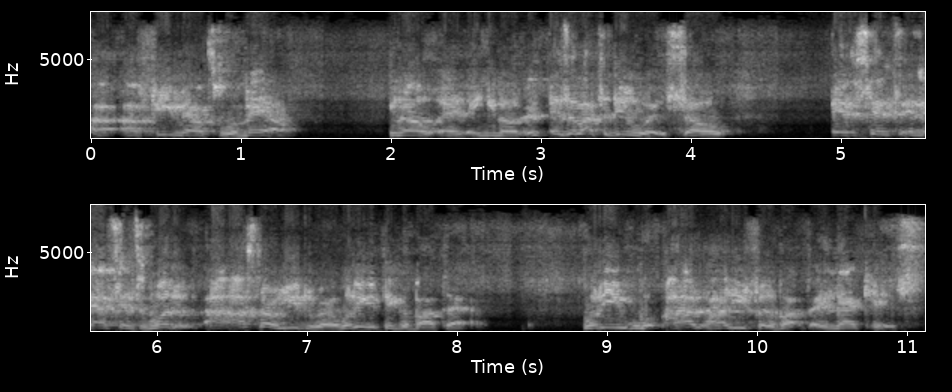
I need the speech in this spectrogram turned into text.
a, a female to a male. You know, and, and you know, there's a lot to deal with. So, in a sense, in that sense, what I'll start with you, Darrell. What do you think about that? What do you how how do you feel about in that case?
